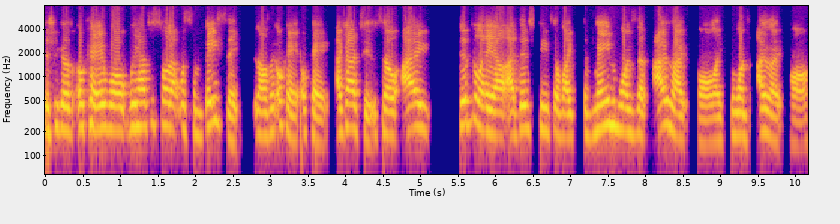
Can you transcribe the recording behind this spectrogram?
And she goes, okay, well, we have to start out with some basics. And I was like, okay, okay, I got you. So I did the layout. I did sheets of like the main ones that I write for, like the ones I write for.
